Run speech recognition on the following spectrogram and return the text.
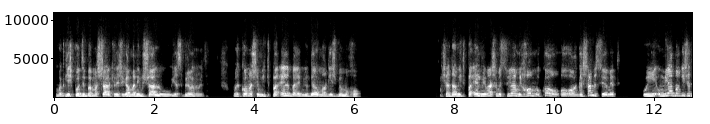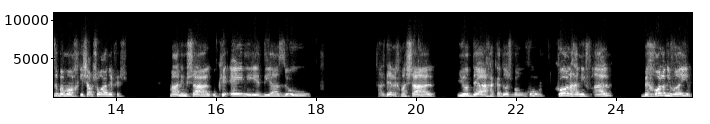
הוא מדגיש פה את זה במשל, כדי שגם בנמשל הוא יסביר לנו את זה. זאת אומרת, כל מה שמתפעל בהם יודע ומרגיש במוחו. כשאדם מתפעל ממשהו מסוים, מחום או קור או, או הרגשה מסוימת, הוא, הוא מיד מרגיש את זה במוח, כי שם שורה הנפש. מה הנמשל? וכאין ידיעה זו, על דרך משל, יודע הקדוש ברוך הוא כל הנפעל בכל הנבראים,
